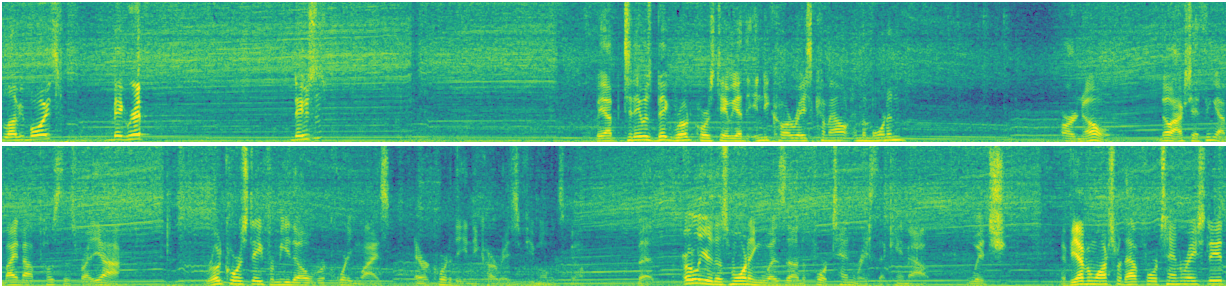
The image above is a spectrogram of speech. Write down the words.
Love you boys. Big rip. Deuces. But yeah, today was big road course day. We had the IndyCar race come out in the morning. Or no. No, actually, I think I might not post this Friday. Yeah. Road course day for me, though, recording wise. I recorded the IndyCar race a few moments ago. But earlier this morning was uh, the 410 race that came out, which, if you haven't watched what that 410 race, dude,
